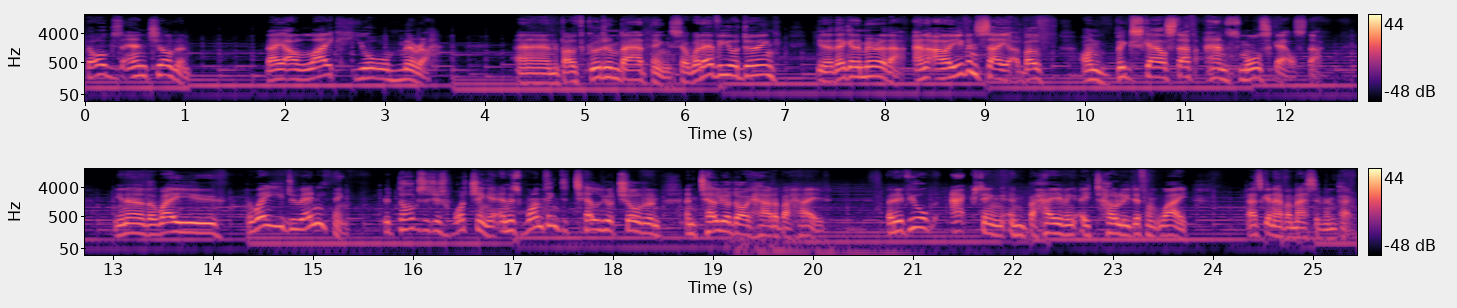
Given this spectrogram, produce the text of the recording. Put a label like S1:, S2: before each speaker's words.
S1: dogs and children, they are like your mirror and both good and bad things. So whatever you're doing, you know, they're going to mirror that. And I'll even say uh, both on big scale stuff and small scale stuff. You know, the way you the way you do anything. Your dogs are just watching it. And it's one thing to tell your children and tell your dog how to behave. But if you're acting and behaving a totally different way, that's going to have a massive impact.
